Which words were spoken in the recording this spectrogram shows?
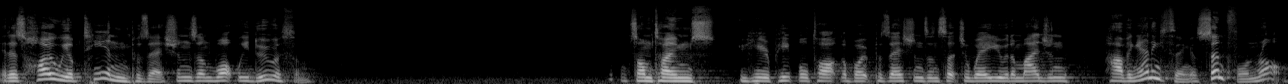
It is how we obtain possessions and what we do with them. Sometimes you hear people talk about possessions in such a way you would imagine having anything is sinful and wrong.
